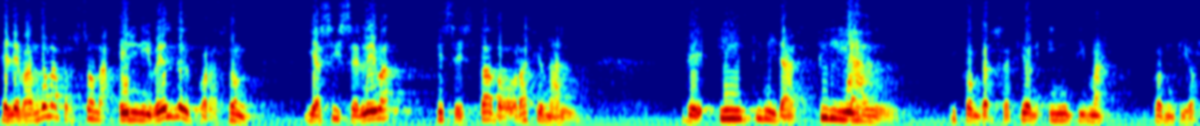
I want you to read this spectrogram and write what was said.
elevando la persona, el nivel del corazón, y así se eleva ese estado oracional de intimidad filial y conversación íntima con Dios.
